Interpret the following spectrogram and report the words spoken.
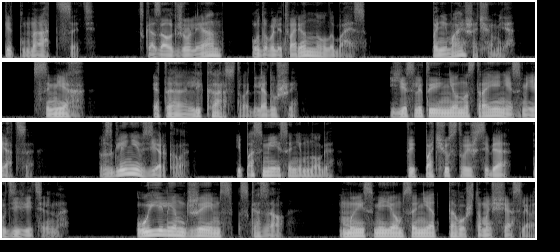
пятнадцать», — сказал Джулиан, удовлетворенно улыбаясь. «Понимаешь, о чем я? Смех — это лекарство для души. Если ты не в настроении смеяться, взгляни в зеркало и посмейся немного. Ты почувствуешь себя удивительно». Уильям Джеймс сказал, «Мы смеемся не от того, что мы счастливы.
